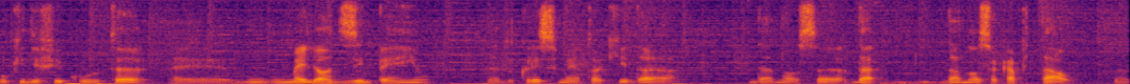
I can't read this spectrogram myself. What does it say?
o que dificulta é, um, melhor desempenho né, do crescimento aqui da, da, nossa, da, da nossa capital. Né?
